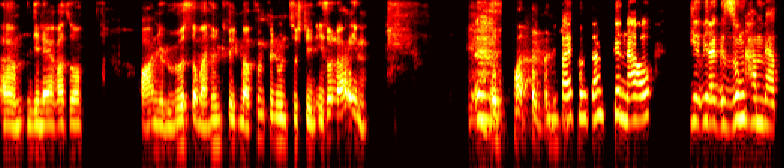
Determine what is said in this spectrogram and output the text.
ähm, die Lehrer so, oh Anjo, du wirst doch mal hinkriegen, mal fünf Minuten zu stehen. Ich so, nein. Ich weiß noch ganz genau, wir wieder gesungen haben. Wir hatten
